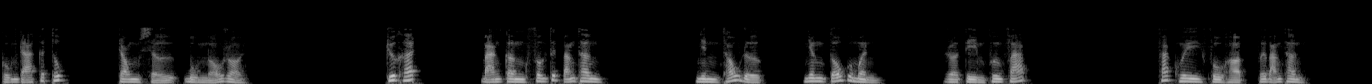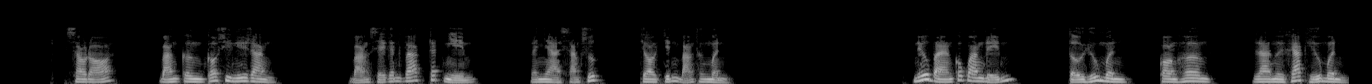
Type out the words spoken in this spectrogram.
cũng đã kết thúc trong sự bùng nổ rồi. Trước hết, bạn cần phân tích bản thân, nhìn thấu được nhân tố của mình, rồi tìm phương pháp phát huy phù hợp với bản thân. Sau đó, bạn cần có suy nghĩ rằng bạn sẽ gánh vác trách nhiệm là nhà sản xuất cho chính bản thân mình. Nếu bạn có quan điểm tự hiểu mình còn hơn là người khác hiểu mình,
